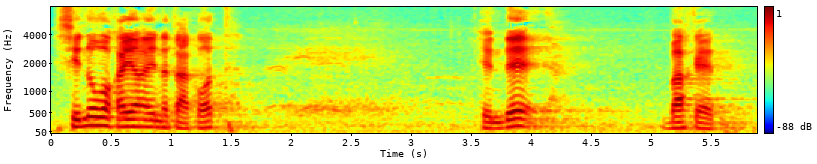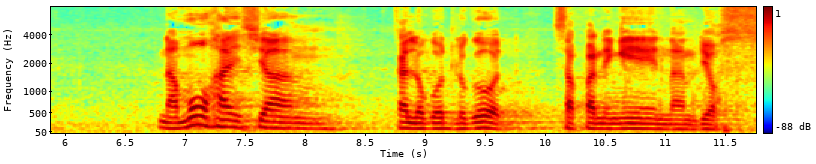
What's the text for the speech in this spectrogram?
Si Noah kaya ay natakot? Hindi. Bakit? Namuhay siyang kalugod-lugod sa paningin ng Diyos.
